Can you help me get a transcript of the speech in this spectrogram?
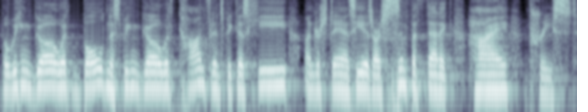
but we can go with boldness. We can go with confidence because He understands. He is our sympathetic high priest.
